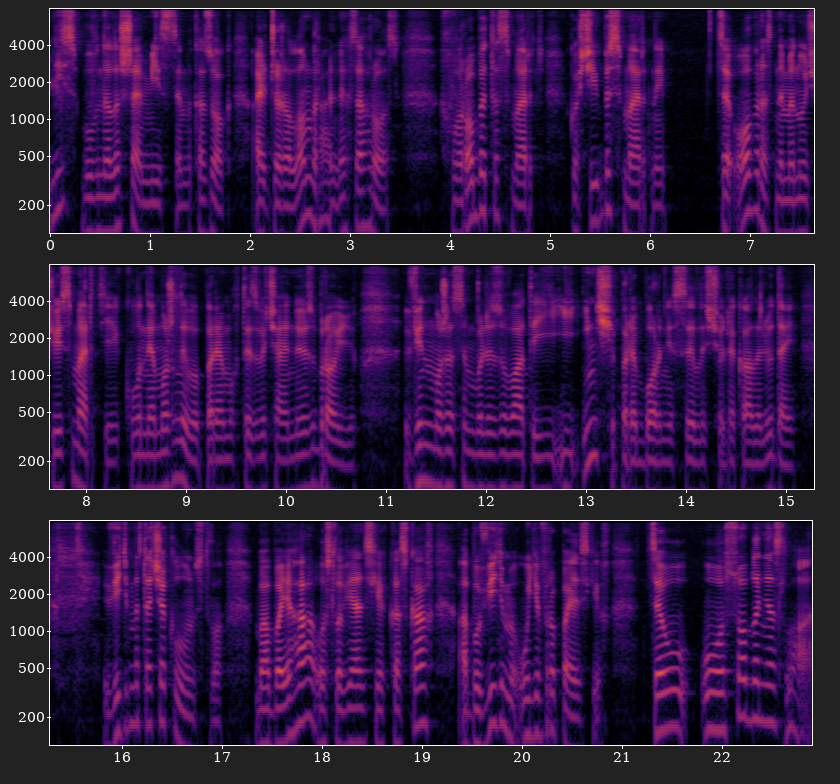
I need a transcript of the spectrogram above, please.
Ліс був не лише місцем казок, а й джерелом реальних загроз. Хвороби та смерть, Кощій безсмертний. Це образ неминучої смерті, яку неможливо перемогти звичайною зброєю. Він може символізувати і інші переборні сили, що лякали людей. Відьми та чаклунство. Баба Яга у слов'янських казках або відьми у європейських це уособлення зла,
